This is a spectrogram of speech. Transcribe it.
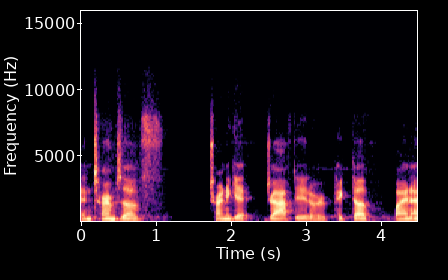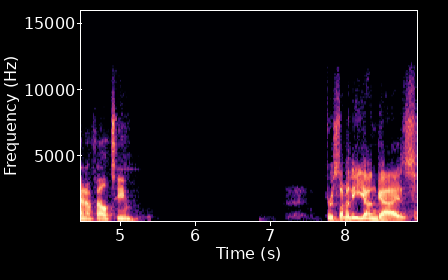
in terms of trying to get drafted or picked up by an NFL team for some of the young guys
